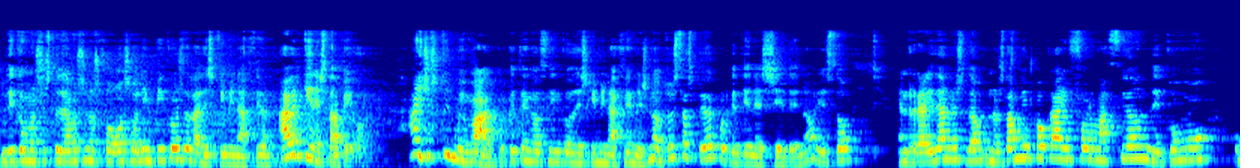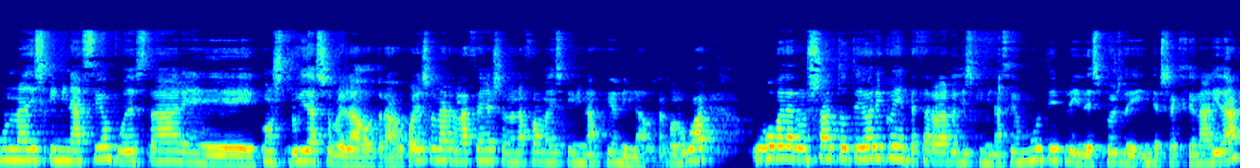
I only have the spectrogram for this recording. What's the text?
de cómo estudiamos en los Juegos Olímpicos de la discriminación. A ver quién está peor. Ay, yo estoy muy mal porque tengo cinco discriminaciones. No, tú estás peor porque tienes siete, ¿no? Y esto en realidad nos da, nos da muy poca información de cómo una discriminación puede estar eh, construida sobre la otra o cuáles son las relaciones sobre una forma de discriminación y la otra. Con lo cual, hubo que dar un salto teórico y empezar a hablar de discriminación múltiple y después de interseccionalidad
